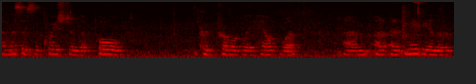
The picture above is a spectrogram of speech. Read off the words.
and this is the question that Paul could probably help with, um, and, and it may be in the report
